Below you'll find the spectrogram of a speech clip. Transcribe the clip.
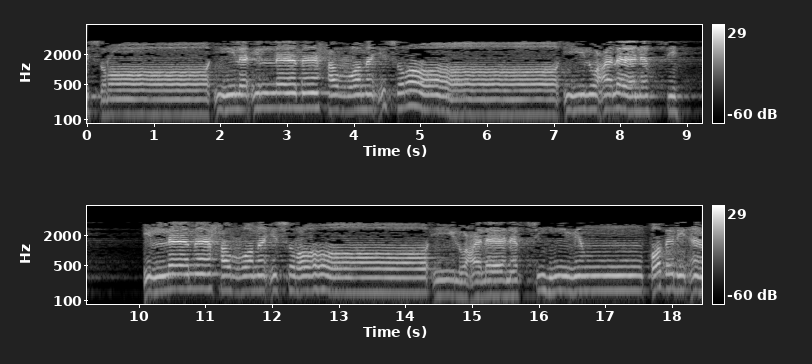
إِسْرَائِيلَ إِلَّا مَا حَرَّمَ إِسْرَائِيلُ عَلَى نَفْسِهِ إِلَّا مَا حَرَّمَ إِسْرَائِيلُ عَلَى نَفْسِهِ مِنْ قَبْلِ أَنْ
